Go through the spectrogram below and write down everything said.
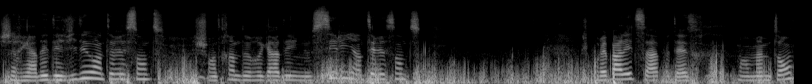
J'ai regardé des vidéos intéressantes. Je suis en train de regarder une série intéressante. Je pourrais parler de ça peut-être. Mais en même temps,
